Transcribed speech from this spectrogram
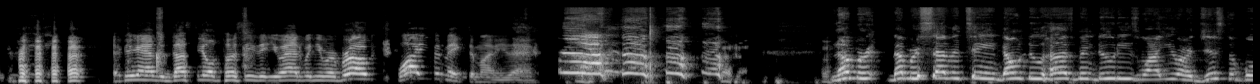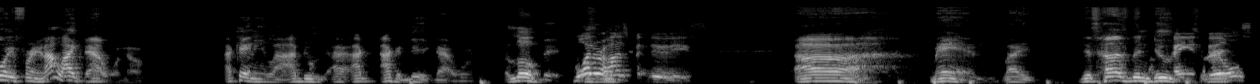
if you're gonna have the dusty old pussy that you had when you were broke, why even make the money then? number number 17, don't do husband duties while you are just a boyfriend. I like that one though. I can't even lie. I do I I, I can dig that one a little bit. What are husband duties? Ah man, like just husband duties, right? bills?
